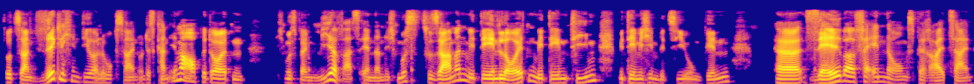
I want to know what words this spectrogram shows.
sozusagen wirklich im Dialog sein. Und es kann immer auch bedeuten, ich muss bei mir was ändern. Ich muss zusammen mit den Leuten, mit dem Team, mit dem ich in Beziehung bin, äh, selber veränderungsbereit sein,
